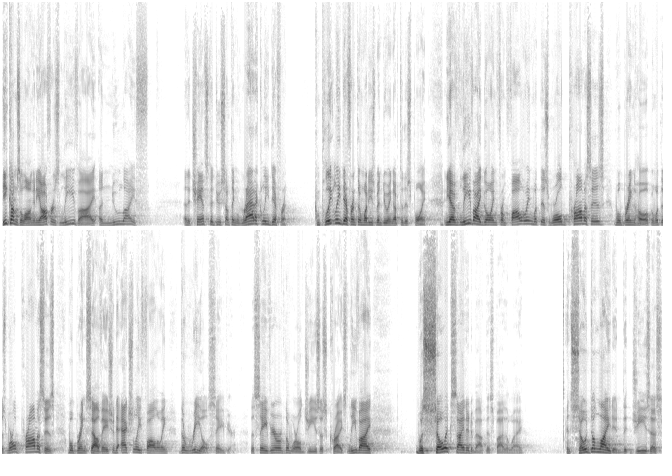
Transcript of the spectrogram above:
He comes along and he offers Levi a new life and a chance to do something radically different completely different than what he's been doing up to this point. And you have Levi going from following what this world promises will bring hope and what this world promises will bring salvation to actually following the real Savior, the Savior of the world, Jesus Christ. Levi was so excited about this, by the way, and so delighted that Jesus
